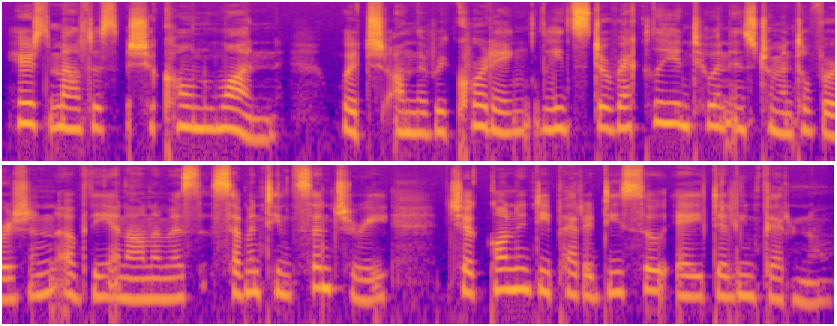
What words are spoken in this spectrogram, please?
Here's Maute's Chaconne 1, which on the recording leads directly into an instrumental version of the anonymous 17th century Chaconne di Paradiso e dell'Inferno.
